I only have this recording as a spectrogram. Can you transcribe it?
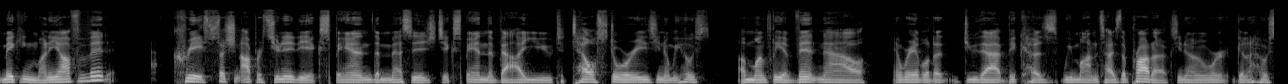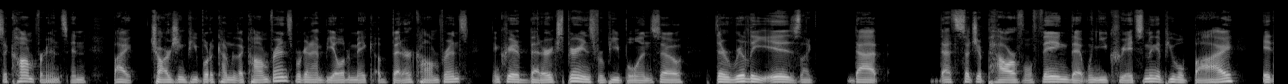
making money off of it creates such an opportunity to expand the message, to expand the value, to tell stories. You know, we host a monthly event now and we're able to do that because we monetize the products, you know, and we're going to host a conference and by charging people to come to the conference, we're going to be able to make a better conference and create a better experience for people. And so there really is like that that's such a powerful thing that when you create something that people buy, it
